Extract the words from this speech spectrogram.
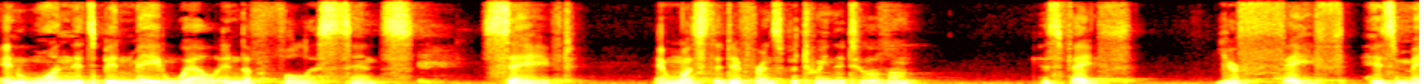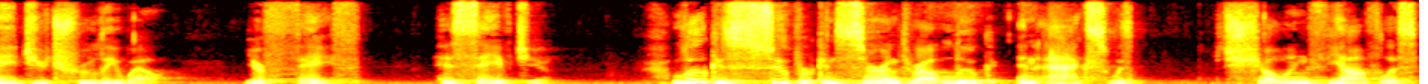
and one that's been made well in the fullest sense, saved. And what's the difference between the two of them? His faith. Your faith has made you truly well. Your faith has saved you. Luke is super concerned throughout Luke and Acts with showing Theophilus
